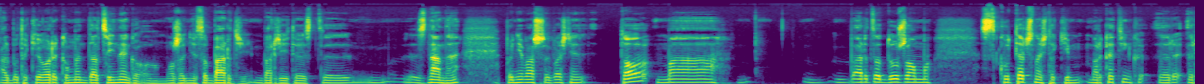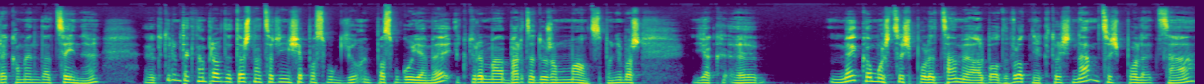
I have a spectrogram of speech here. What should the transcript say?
albo takiego rekomendacyjnego, może nieco bardziej, bardziej to jest e, znane, ponieważ właśnie to ma bardzo dużą skuteczność, taki marketing rekomendacyjny, e, którym tak naprawdę też na co dzień się posługujemy i który ma bardzo dużą moc, ponieważ jak e, my komuś coś polecamy, albo odwrotnie, ktoś nam coś poleca,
